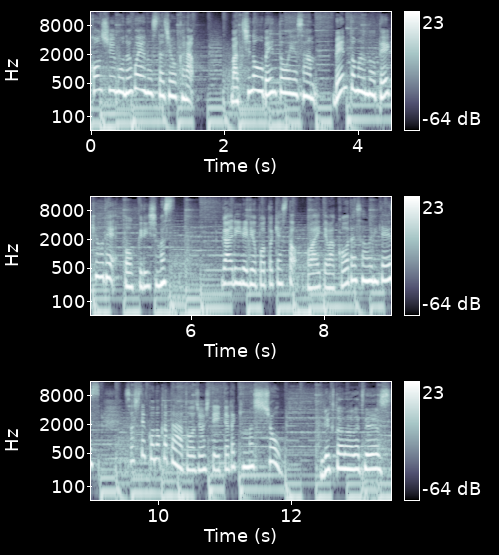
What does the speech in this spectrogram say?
今週も名古屋のスタジオから町のお弁当屋さんベントマンの提供でお送りします。ガーリーレディオポッドキャストお相手は高田沙織です。そしてこの方登場していただきましょう。よディレクターの足立です。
